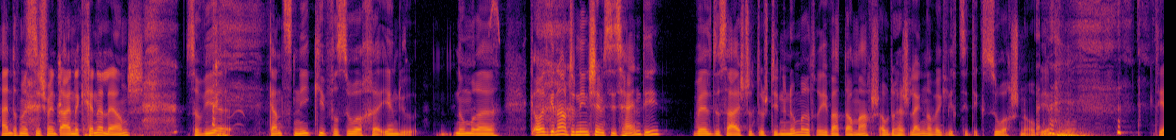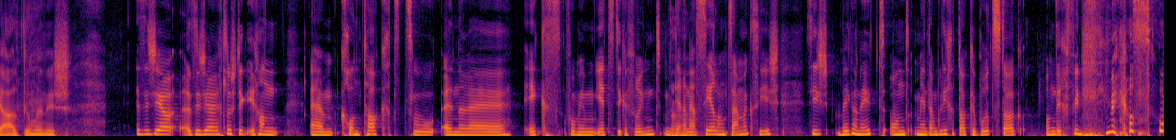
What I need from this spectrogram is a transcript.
Eigentlich müsstest du, wenn du einen kennenlernst, so wie ganz sneaky versuchen, irgendwie Nummern. Oh, genau, du nimmst ihm sein Handy, weil du sagst, du tust deine Nummer drin, was du auch machst, aber du hast länger, weil gleichzeitig suchst du noch, ob irgendwo die alte ist. Es ist ja, es ist ja echt lustig. Ich habe ähm, Kontakt zu einer Ex von meinem jetzigen Freund, mit der er sehr lange zusammen war. Sie ist mega nett und wir haben am gleichen Tag Geburtstag und ich finde sie mega super.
